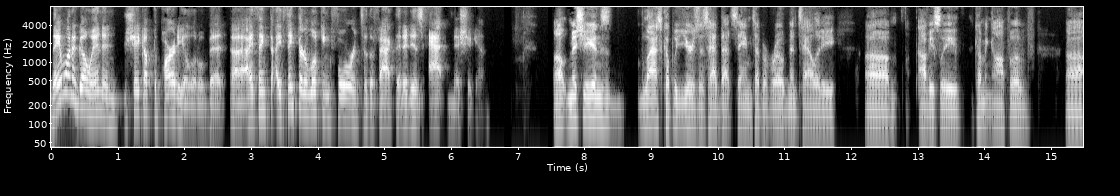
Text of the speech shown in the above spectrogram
they want to go in and shake up the party a little bit. Uh, I think I think they're looking forward to the fact that it is at Michigan. Well, Michigan's last couple years has had that same type of road mentality. Um, obviously, coming off of uh,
